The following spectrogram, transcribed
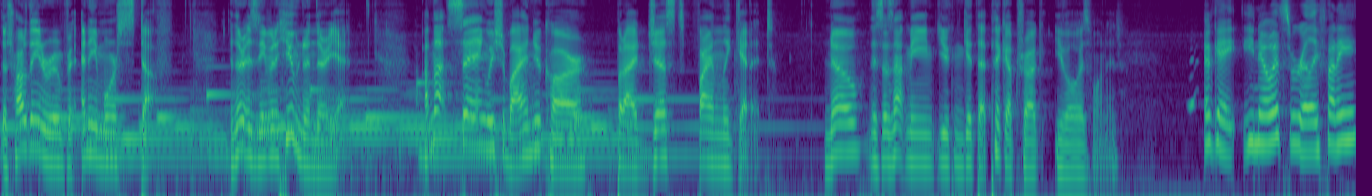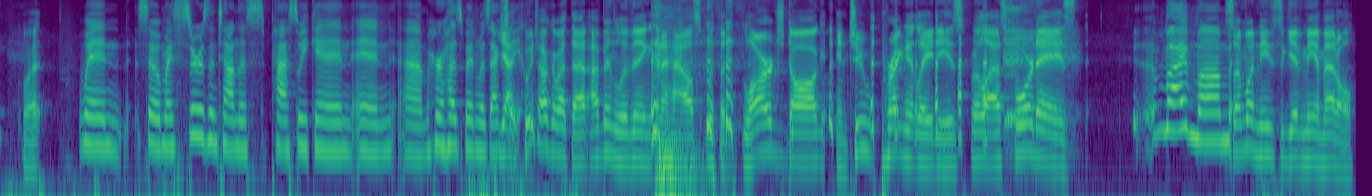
there's hardly any room for any more stuff. And there isn't even a human in there yet. I'm not saying we should buy a new car, but I just finally get it. No, this does not mean you can get that pickup truck you've always wanted. Okay. You know what's really funny? What? When so my sister was in town this past weekend, and um, her husband was actually yeah, can we talk about that? I've been living in a house with a large dog and two pregnant ladies for the last four days. my mom. Someone needs to give me a medal.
